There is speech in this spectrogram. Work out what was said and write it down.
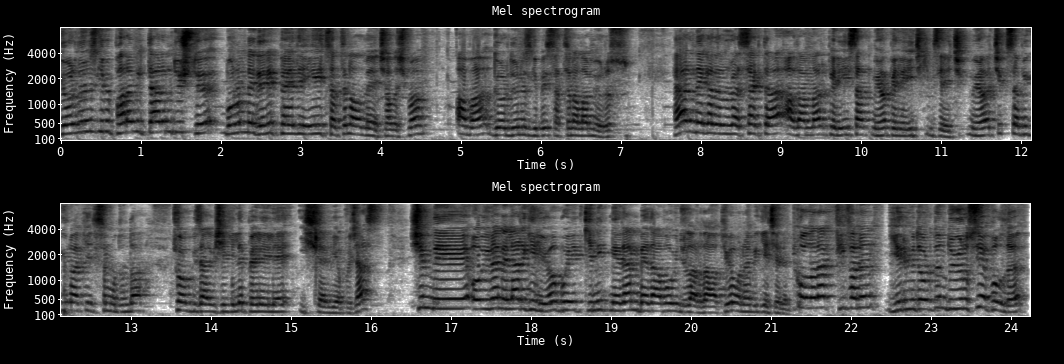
Gördüğünüz gibi para miktarım düştü. Bunun nedeni PL'yi satın almaya çalışmam. Ama gördüğünüz gibi satın alamıyoruz. Her ne kadar uğraşsak da adamlar Pele'yi satmıyor. Pele hiç kimseye çıkmıyor. Çıksa bir günah keçisi modunda çok güzel bir şekilde Pele ile işlev yapacağız. Şimdi oyuna neler geliyor? Bu etkinlik neden bedava oyuncular dağıtıyor? Ona bir geçelim. İlk olarak FIFA'nın 24'ün duyurusu yapıldı.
